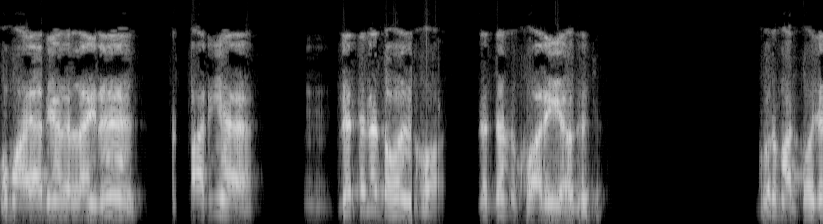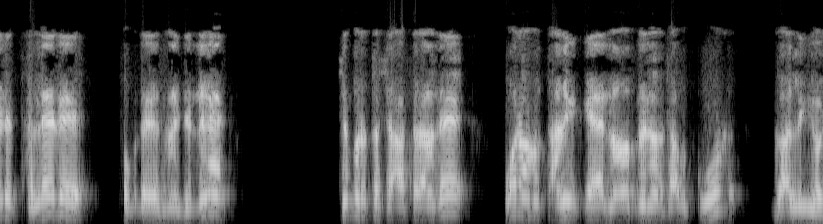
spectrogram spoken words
ਉਹ ਮਾਇਆ ਦੀਆਂ ਗੱਲਾਂ ਹੀ ਨੇ ਫਿੱਕਾ ਨਹੀਂ ਹੈ। ਹਮ, ਨਿਤ ਨਿਤ ਹੋਈ ਖੁਆਰ ਨਿਤ ਖੁਆਰੀ ਹੈ ਉਹਦੇ ਚ। ਗੁਰਮਤੋ ਜਿਹੜੇ ਥੱਲੇ ਦੇ ਉਪਦੇਸ਼ ਨੇ ਜਿੰਨੇ ਸਿਮਰਤ ਸ਼ਾਸਤਰਾਂ ਦੇ ਉਹਨਾਂ ਨੂੰ ਤਾਂ ਹੀ ਕਿਹਾ ਨਾਮ ਬਿਨਾ ਸਭ ਕੂੜ ਗੱਲ ਹੀ ਹੋ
